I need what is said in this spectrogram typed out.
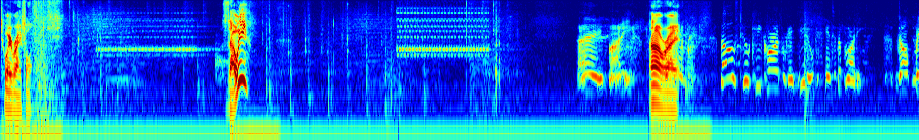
toy rifle. Zoe? Hey, buddy. Alright. Remember, those two key cards will get you into the party. Don't be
